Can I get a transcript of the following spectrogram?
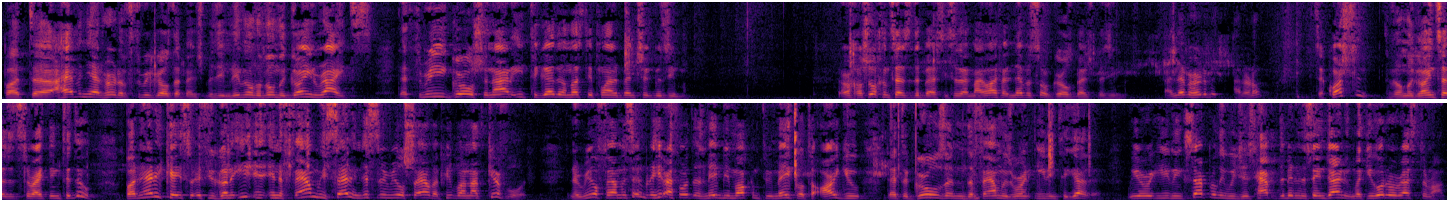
But uh, I haven't yet heard of three girls that bench bezim. Even though the Vilna Gaon writes that three girls should not eat together unless they plan to bench bezim. The Aruch HaShulchan says the best. He said, "In my life, I never saw girls bench bezim. I never heard of it. I don't know. It's a question. The Vilna Gaon says it's the right thing to do. But in any case, if you're going to eat in a family setting, this is a real shayla that people are not careful with in a real family setting. But here I thought there's maybe makom to Makel to argue that the girls and the families weren't eating together. We were eating separately. We just happened to be in the same dining room. Like you go to a restaurant.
